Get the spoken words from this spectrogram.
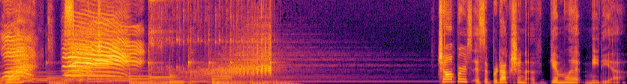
one. Chompers is a production of Gimlet Media.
